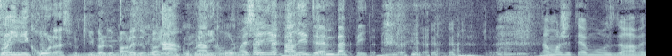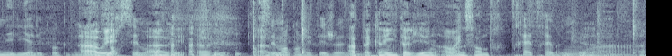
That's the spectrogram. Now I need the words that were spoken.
Marseille. micros là, ceux qui veulent de parler de Paris. ah Coupez les micros là. moi j'allais parler de Mbappé Non, moi j'étais amoureuse de Ravanelli à l'époque. donc, Ah oui. Forcément, Ah oui, ah oui, ah forcément oui. quand j'étais jeune. Attaquant italien, Ouais. avant-centre. Très très bon. Donc, euh, euh.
